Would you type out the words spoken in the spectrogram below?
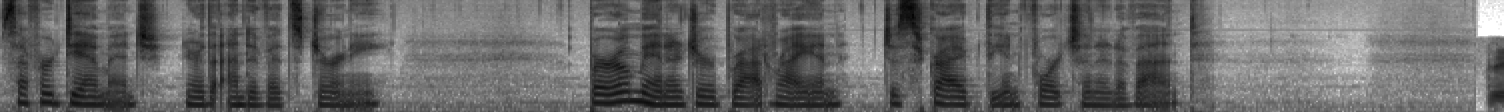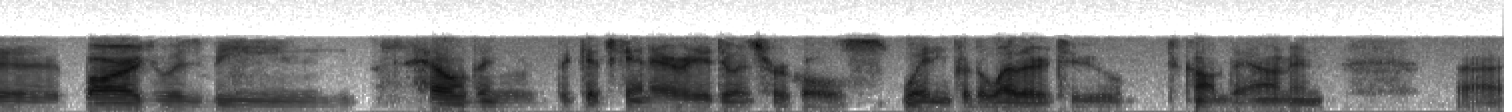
suffered damage near the end of its journey. Borough manager Brad Ryan described the unfortunate event the barge was being held in the Ketchikan area doing circles, waiting for the weather to to calm down, and uh,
